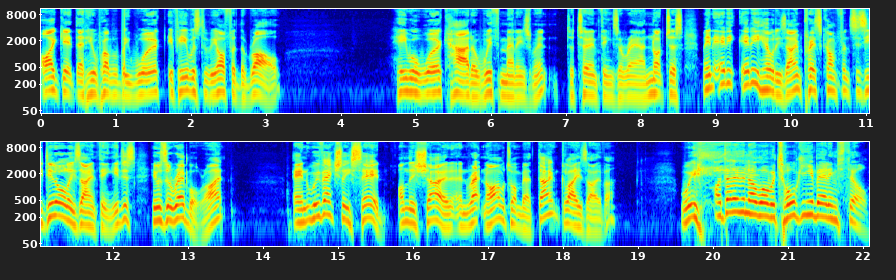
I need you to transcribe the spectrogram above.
I get that he'll probably work if he was to be offered the role. He will work harder with management to turn things around, not just. I mean, Eddie Eddie held his own press conferences. He did all his own thing. He just he was a rebel, right? And we've actually said on this show, and Rat and I were talking about, don't glaze over. We I don't even know why we're talking about him still.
